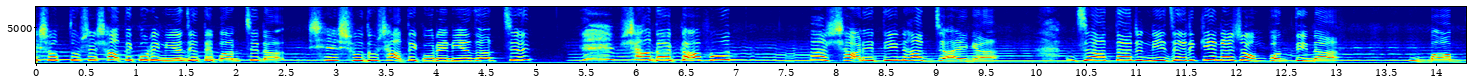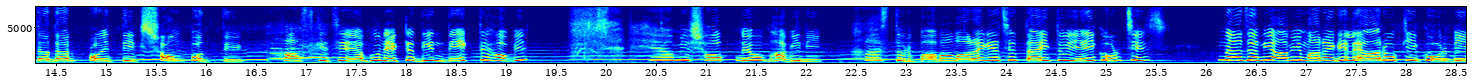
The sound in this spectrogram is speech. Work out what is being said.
এসব তো সে সাথে করে নিয়ে যেতে পারছে না। সে শুধু সাথে করে নিয়ে যাচ্ছে। সাদা কাফন আর সাড়ে তিন হাত জায়গা। যা তার নিজের কেনা সম্পত্তি না। বাপ দাদার পৈতৃক সম্পত্তি। আজকে যে এমন একটা দিন দেখতে হবে আমি স্বপ্নেও ভাবিনি। আজ তোর বাবা মারা গেছে, তাই তুই এই করছিস। না জানি আমি মারা গেলে আরও কি করবি।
